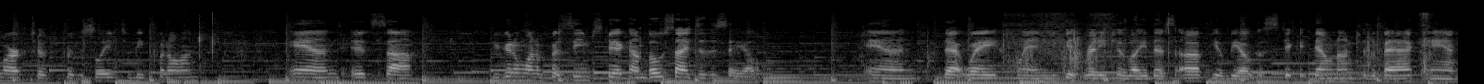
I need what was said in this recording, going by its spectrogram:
marked to, for the sleeve to be put on. And it's, uh, you're going to want to put seam stick on both sides of the sail. And that way, when you get ready to lay this up, you'll be able to stick it down onto the back and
